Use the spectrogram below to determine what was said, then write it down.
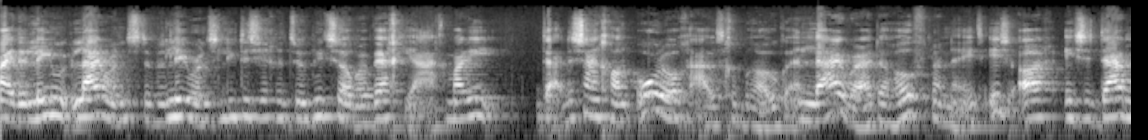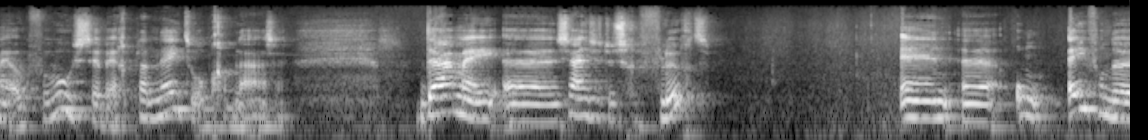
Maar de Ly- Lyrans, de lieten zich natuurlijk niet zomaar wegjagen. Maar die, daar, er zijn gewoon oorlogen uitgebroken. En Lyra, de hoofdplaneet, is, is het daarmee ook verwoest. Ze hebben echt planeten opgeblazen. Daarmee eh, zijn ze dus gevlucht. En eh, om, een van de,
